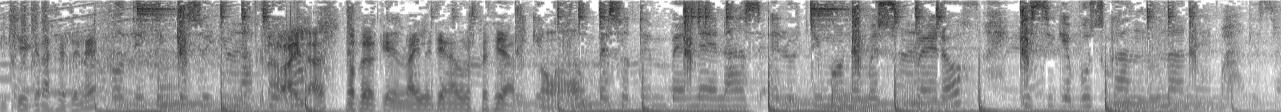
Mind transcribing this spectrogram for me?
¿Y qué gracia tiene? que ¿La bailas? No, pero que el baile tiene algo especial. No. con un beso te envenenas. El último no me superó. Y sigue buscando una nena que se me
